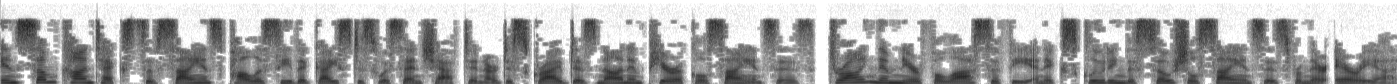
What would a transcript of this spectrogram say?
In some contexts of science policy the Geisteswissenschaften are described as non-empirical sciences, drawing them near philosophy and excluding the social sciences from their area.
